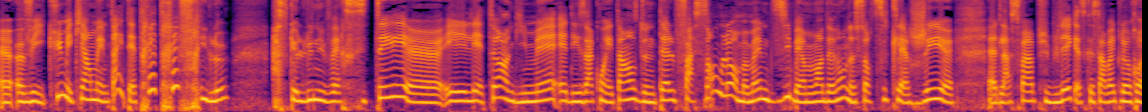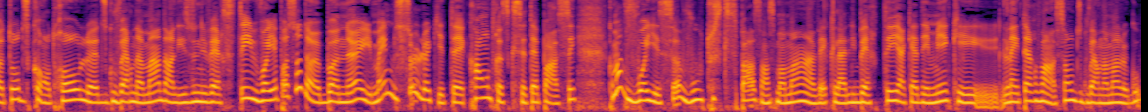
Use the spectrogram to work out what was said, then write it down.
euh, a vécu, mais qui en même temps étaient très, très frileux à ce que l'université euh, et l'État, en guillemets, aient des accointances d'une telle façon. Là, on m'a même dit, ben, à un moment donné, on a sorti le clergé euh, euh, de la sphère publique. Est-ce que ça va être le retour du contrôle du gouvernement dans les universités? Ils voyaient pas ça d'un bon œil, même ceux là, qui étaient contre ce qui s'était passé. Comment vous voyez ça, vous, tout ce qui se passe en ce moment avec la liberté académique et l'intervention du gouvernement Legault?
